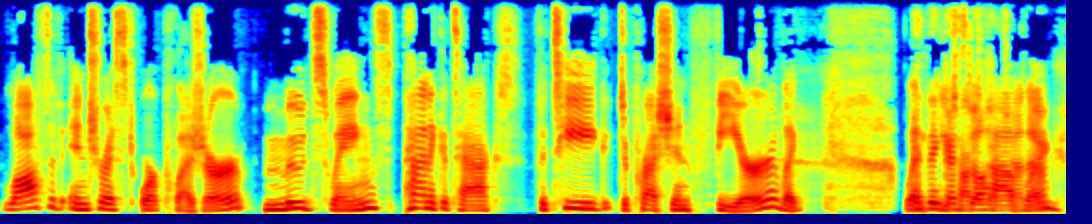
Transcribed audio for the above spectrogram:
loss of interest or pleasure, mood swings, panic attacks, fatigue, depression, fear. Like, like I think you I still about, have Jenna. like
